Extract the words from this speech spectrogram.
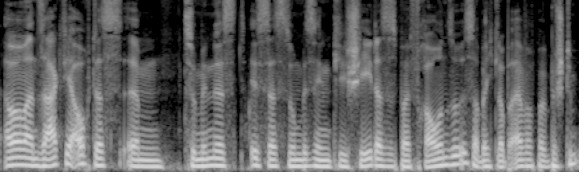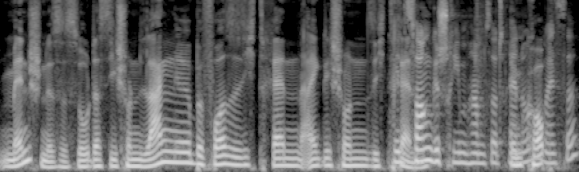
Aber man sagt ja auch, dass ähm, zumindest ist das so ein bisschen ein Klischee, dass es bei Frauen so ist, aber ich glaube einfach bei bestimmten Menschen ist es so, dass die schon lange, bevor sie sich trennen, eigentlich schon sich trennen. Den Song geschrieben haben zur Trennung, Kopf. meinst du?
